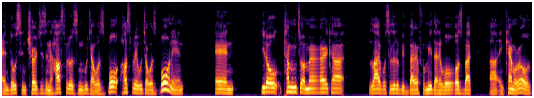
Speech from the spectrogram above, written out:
and those in churches and hospitals in which I was born, hospital which I was born in. And, you know, coming to America, life was a little bit better for me than it was back uh, in Cameroon.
